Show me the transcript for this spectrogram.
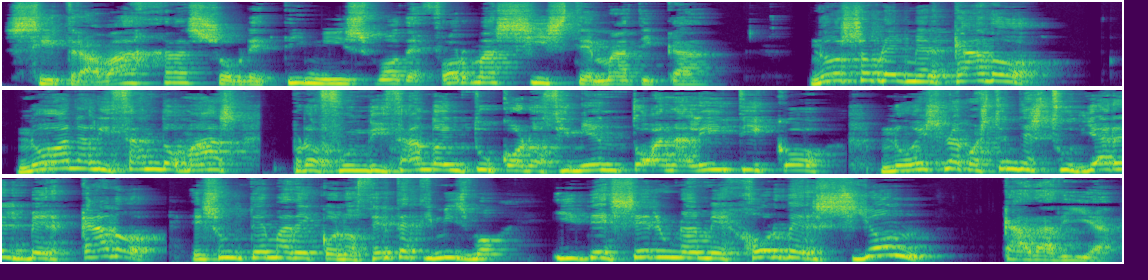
Si trabajas sobre ti mismo de forma sistemática, no sobre el mercado, no analizando más, profundizando en tu conocimiento analítico, no es una cuestión de estudiar el mercado, es un tema de conocerte a ti mismo y de ser una mejor versión cada día,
